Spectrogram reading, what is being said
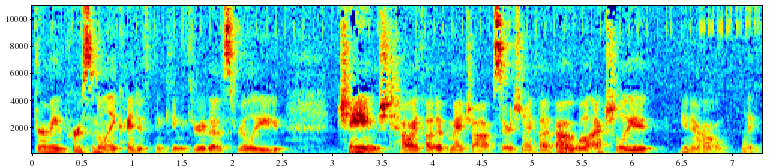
for me personally, kind of thinking through this really changed how I thought of my job search. And I thought, oh, well, actually, you know, like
